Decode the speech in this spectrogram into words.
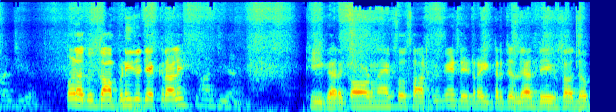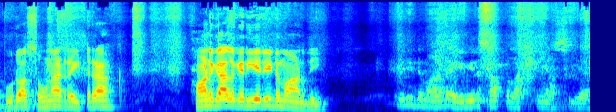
ਹਾਂਜੀ ਭਲਾ ਕੋਈ ਕੰਪਨੀ ਤੋਂ ਚੈੱਕ ਕਰਾ ਲੇ ਹਾਂਜੀ ਹਾਂਜੀ। ਠੀਕ ਆ ਰਿਕਾਰਡ ਨਾਲ 160 ਕੁ ਘੰਟੇ ਟਰੈਕਟਰ ਚੱਲਿਆ। ਦੇਖ ਸਕਦੇ ਹੋ ਪੂਰਾ ਸੋਹਣਾ ਟਰੈਕਟਰ ਆ। ਹੁਣ ਗੱਲ ਕਰੀਏ ਇਹਦੀ ਡਿਮਾਂਡ ਦੀ। ਇਹਦੀ ਡਿਮਾਂਡ ਹੈਗੀ ਵੀਰੇ 7 ਲੱਖ 85 ਹਜ਼ਾਰ।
